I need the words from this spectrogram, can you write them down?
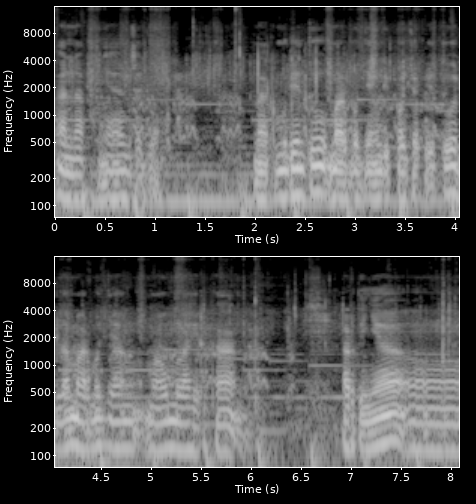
anaknya bisa dua nah kemudian tuh marmut yang di pojok itu adalah marmut yang mau melahirkan. Artinya eh,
